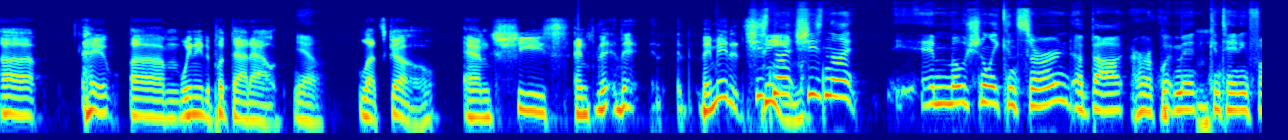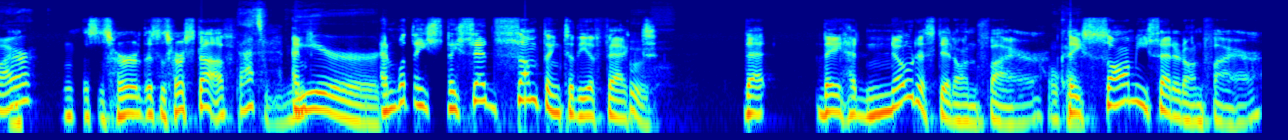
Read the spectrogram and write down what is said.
uh hey um we need to put that out yeah, let's go and she's and they they, they made it she's seem not. She's not emotionally concerned about her equipment containing fire. this is her this is her stuff That's weird. and what they they said something to the effect Hmm. that they had noticed it on fire Okay. they saw me set it on fire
